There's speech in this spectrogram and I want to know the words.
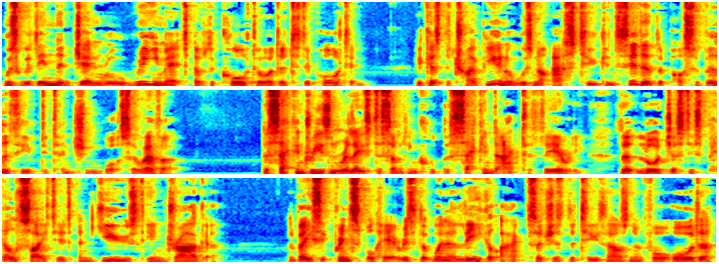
was within the general remit of the court order to deport him, because the tribunal was not asked to consider the possibility of detention whatsoever. The second reason relates to something called the second actor theory that Lord Justice Pill cited and used in Draga. The basic principle here is that when a legal act such as the 2004 order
